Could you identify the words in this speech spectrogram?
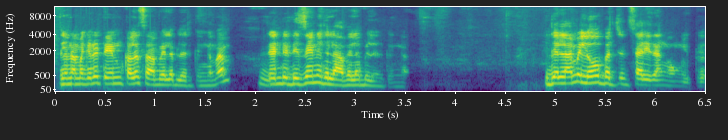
இதுல நம்ம கிட்ட டென் கலர்ஸ் அவைலபிள் இருக்குங்க மேம் ரெண்டு டிசைன் இதுல அவைலபிள் இருக்குங்க. இது எல்லாமே லோ பட்ஜெட் saree தாங்க உங்களுக்கு.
